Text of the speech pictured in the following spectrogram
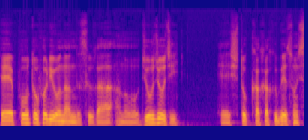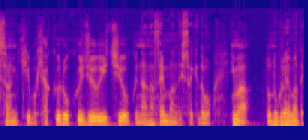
えー、ポートフォリオなんですが、あの、上場時、えー、取得価格ベースの資産規模161億7000万でしたけど、今、どのぐらいまで？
